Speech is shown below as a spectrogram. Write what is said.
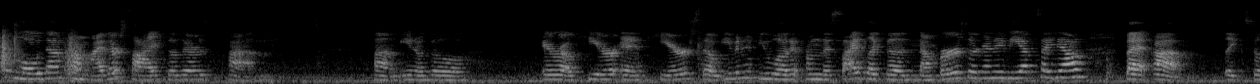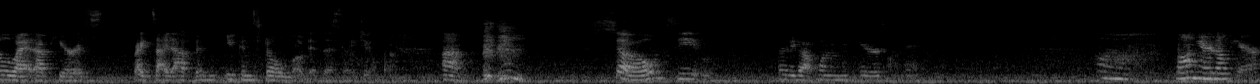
can load them from either side. So there's, um, um, you know, the arrow here and here. So even if you load it from this side, like the numbers are going to be upside down, but um, like silhouette up here is right side up, and you can still load it this way too. So see, already got one of the hairs on it. Oh, long hair, don't care.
